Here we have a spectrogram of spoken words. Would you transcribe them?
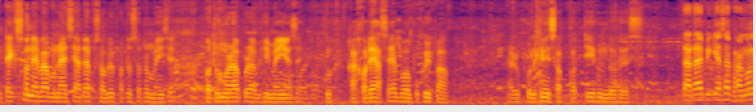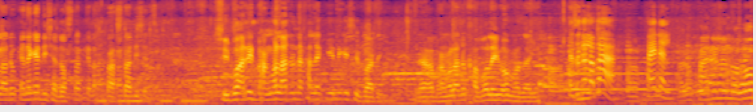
এট্ৰেকশ্যন এবাৰ বনাইছে ইয়াতে চবেই ফটো চটো মাৰিছে। ফটো মৰা পূৰা ভি মাৰি আছে। কাষতে আছে বৰপুখুৰী পাওঁ। আৰু ফুলখিনি চক অতি সুন্দৰ হৈ আছে। দাদাই বিকি আছে ভাঙৰ লাডু। কেনেকৈ দিছে? দহটাত কেইটা পাঁচটা দিছে। শিৱৰাত্ৰিত ভাঙৰ লাডু নাখালে কি নেকি শিৱৰাত্ৰি ভাঙৰ লাডু খাব লাগিব মজাকৈ। ফাইনেল ল'লোঁ।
